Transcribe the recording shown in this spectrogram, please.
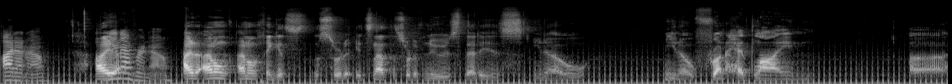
I don't know. I, you never know. I, I don't I don't think it's the sort of it's not the sort of news that is you know front headline uh,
